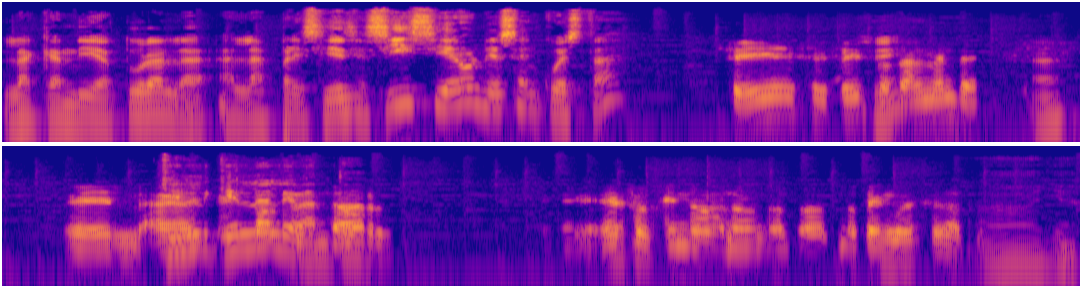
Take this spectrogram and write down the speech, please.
la candidatura a la, a la presidencia. ¿Sí hicieron esa encuesta? Sí, sí, sí, ¿Sí? totalmente. Ah. El- ¿Quién- hay que quién la levantó? Eso sí, no, no, no, no, tengo ese dato. Ah, ya.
